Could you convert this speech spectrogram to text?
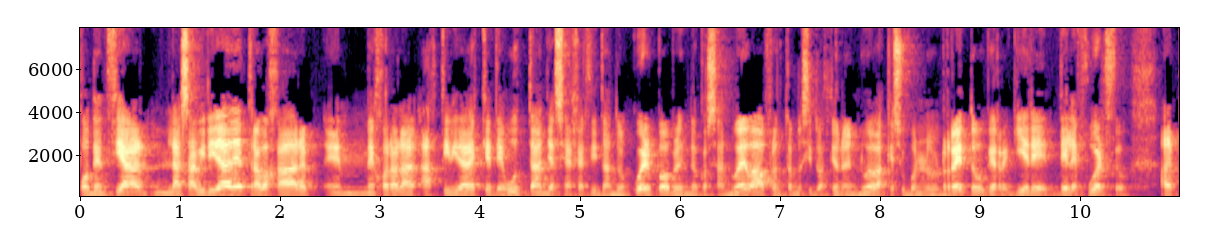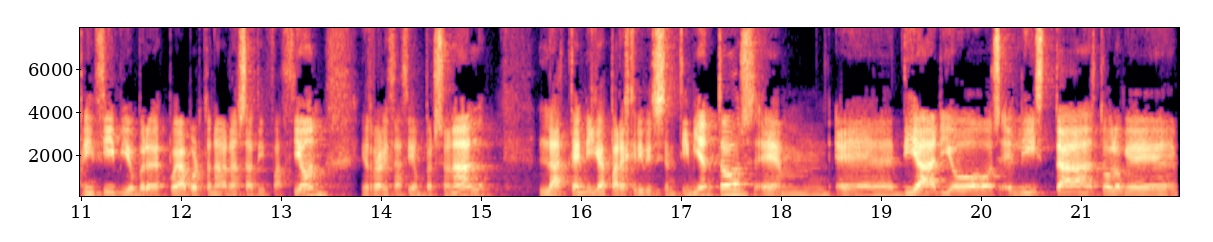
potenciar las habilidades, trabajar en mejorar las actividades que te gustan, ya sea ejercitando el cuerpo, aprendiendo cosas nuevas, afrontando situaciones nuevas que suponen un reto, que requiere del esfuerzo al principio, pero después aporta una gran satisfacción y realización personal las técnicas para escribir sentimientos, em, eh, diarios, eh, listas, todo lo que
